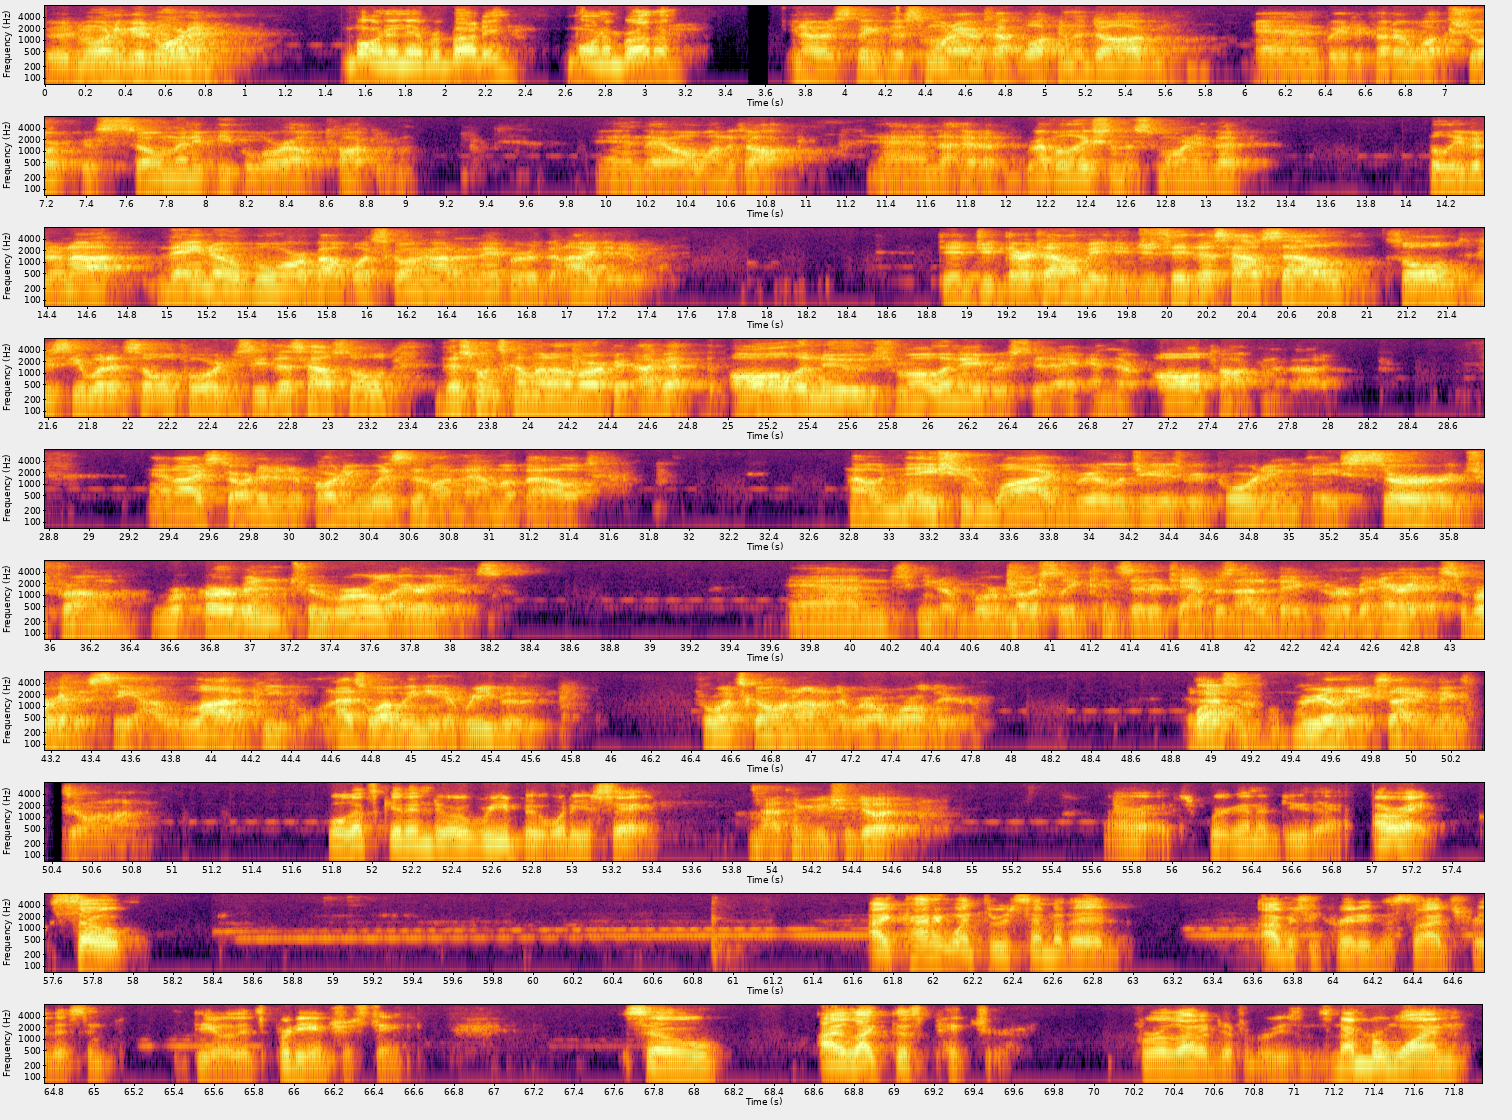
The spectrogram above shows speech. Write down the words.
Good morning. Good morning. Morning, everybody. Morning, brother. You know, I was thinking this morning, I was out walking the dog and we had to cut our walk short because so many people were out talking and they all want to talk. And I had a revelation this morning that, believe it or not, they know more about what's going on in the neighborhood than I do. Did you, they're telling me, did you see this house sell, sold? Did you see what it sold for? Did you see this house sold? This one's coming on the market. I got all the news from all the neighbors today and they're all talking about it and I started imparting wisdom on them about how nationwide Realogy is reporting a surge from urban to rural areas. And, you know, we're mostly considered Tampa's not a big urban area. So we're going to see a lot of people. And that's why we need a reboot for what's going on in the real world here. Well, there's some really exciting things going on. Well, let's get into a reboot. What do you say? I think we should do it. All right. We're going to do that. All right. So I kind of went through some of the, obviously creating the slides for this and deal. It's pretty interesting. So I like this picture for a lot of different reasons. Number one,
